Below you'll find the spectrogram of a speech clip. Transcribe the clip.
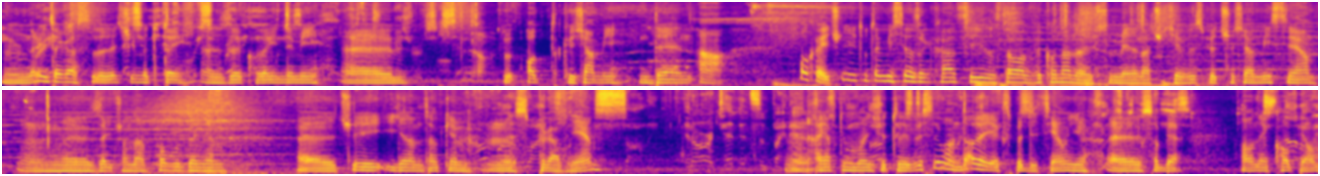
No i teraz lecimy tutaj e, z kolejnymi e, odkryciami DNA. Okej, czyli tutaj misja z rekreacji została wykonana już w sumie na trzeciej wyspie, trzecia misja mm, zaliczona powodzeniem, e, czyli idzie nam całkiem mm, sprawnie. Mm, A ja w tym momencie tutaj wysyłam dalej ekspedycję, niech e, sobie one kopią,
